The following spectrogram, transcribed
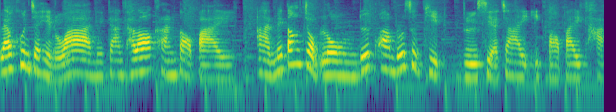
แล้วคุณจะเห็นว่าในการทะเลาะครั้งต่อไปอาจไม่ต้องจบลงด้วยความรู้สึกผิดหรือเสียใจอีกต่อไปค่ะ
